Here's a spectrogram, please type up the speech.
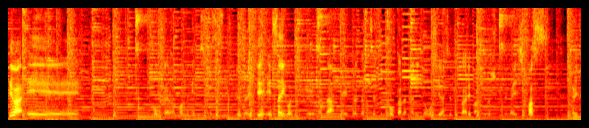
では、えー今回はこの辺で締めさせていただいて、えー最後に、えーまた、えー村上社長の方から何かお知らせとかあればよろしくお願いします。はい。えっ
